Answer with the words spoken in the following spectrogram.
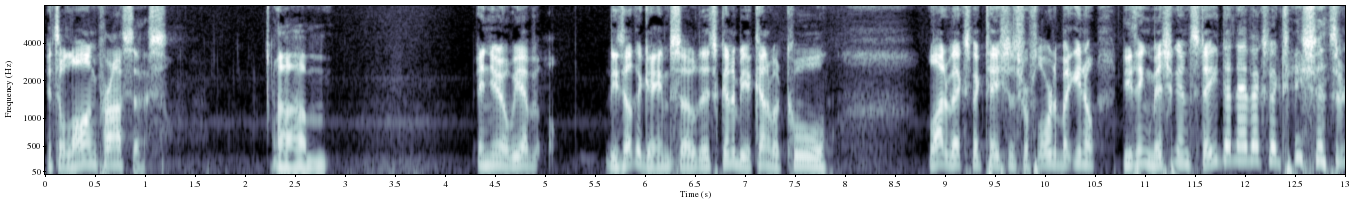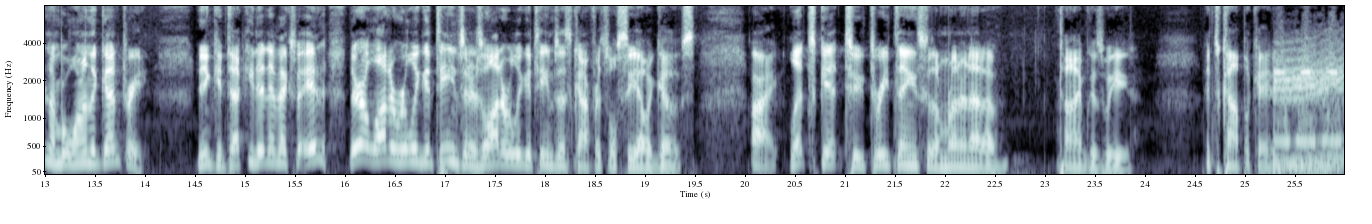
It's a long process. Um, and you know we have these other games, so it's going to be a kind of a cool a lot of expectations for Florida, but you know, do you think Michigan State doesn't have expectations? They're number one in the country. You think Kentucky didn't have expectations? There are a lot of really good teams, and there's a lot of really good teams in this conference. We'll see how it goes. All right, let's get to three things because I'm running out of time because we it's complicated.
